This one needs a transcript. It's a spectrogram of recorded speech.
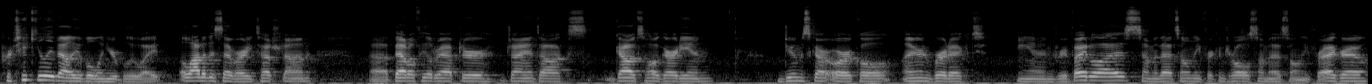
particularly valuable when you're blue white. A lot of this I've already touched on. Uh, Battlefield Raptor, Giant Ox, God's Hall Guardian, Doomskar Oracle, Iron Verdict, and Revitalize. Some of that's only for control, some of that's only for aggro,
